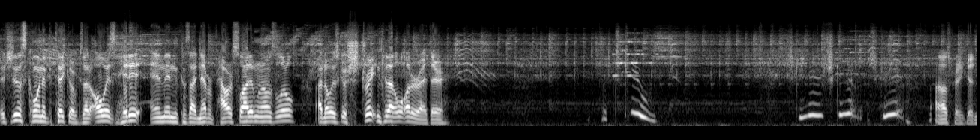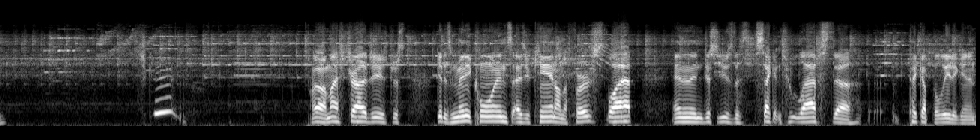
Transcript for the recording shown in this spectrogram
It's this coin in particular because I'd always hit it, and then because I'd never power slided when I was little, I'd always go straight into that water right there. Oh, that was pretty good. Oh, my strategy is just get as many coins as you can on the first lap, and then just use the second two laps to pick up the lead again.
